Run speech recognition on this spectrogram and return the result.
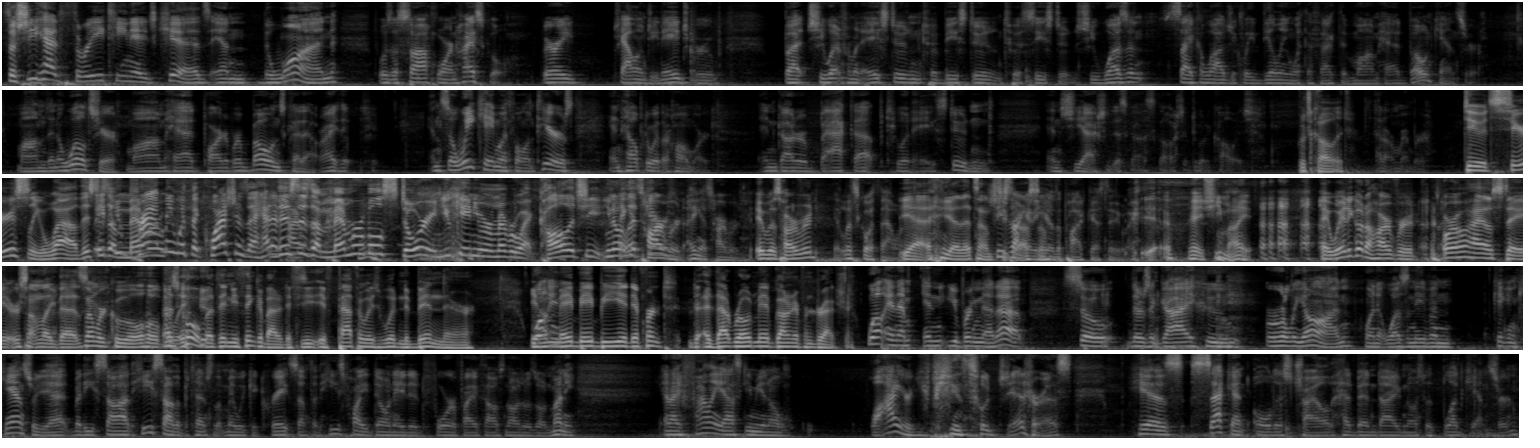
So she had three teenage kids, and the one was a sophomore in high school. Very challenging age group, but she went from an A student to a B student to a C student. She wasn't psychologically dealing with the fact that mom had bone cancer. Mom's in a wheelchair. Mom had part of her bones cut out, right? And so we came with volunteers and helped her with her homework and got her back up to an A student. And she actually just got a scholarship to go to college. Which college? I don't remember. Dude, seriously, wow. This If is a you prep memorable me with the questions ahead of This time, is a memorable story and you can't even remember what college she you know I think it's give her- Harvard. I think it's Harvard. It was Harvard? Yeah, let's go with that one. Yeah, yeah, that sounds she's super not going to awesome. hear the podcast anyway. Yeah. Hey, she might. hey, way to go to Harvard or Ohio State or something like that. Somewhere cool, hopefully. That's cool, but then you think about it. If you, if Pathways wouldn't have been there, you Well, know, maybe be a different. That road may have gone a different direction. Well, and um, and you bring that up. So there's a guy who early on, when it wasn't even Kickin Cancer yet, but he saw he saw the potential that maybe we could create something. He's probably donated four or five thousand dollars of his own money, and I finally asked him, you know, why are you being so generous? His second oldest child had been diagnosed with blood cancer,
